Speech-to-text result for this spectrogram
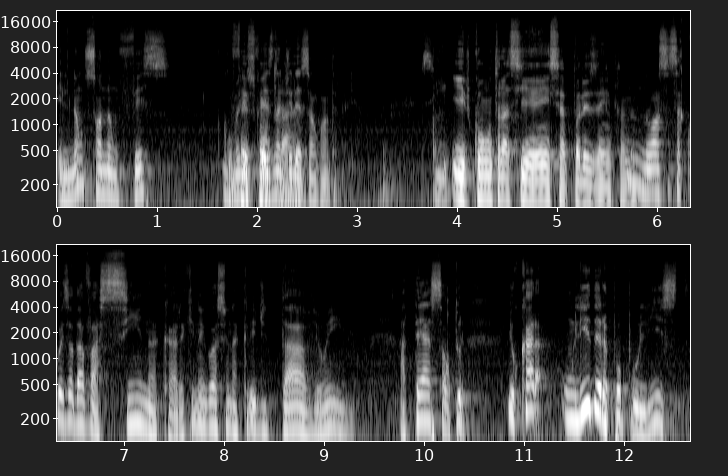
ele não só não fez, como fez ele fez contrário. na direção contrária. Sim. Ir contra a ciência, por exemplo. Né? Nossa, essa coisa da vacina, cara, que negócio inacreditável, hein? Até essa altura. E o cara, um líder populista,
